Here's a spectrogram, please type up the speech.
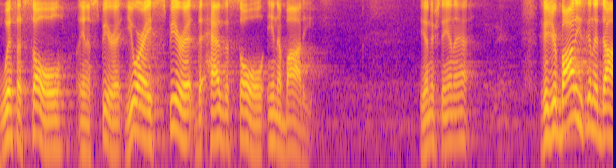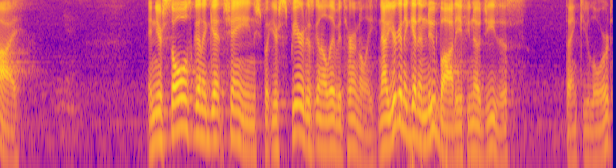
with a soul in a spirit. You are a spirit that has a soul in a body. You understand that? Because your body's going to die. And your soul's going to get changed, but your spirit is going to live eternally. Now, you're going to get a new body if you know Jesus. Thank you, Lord.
